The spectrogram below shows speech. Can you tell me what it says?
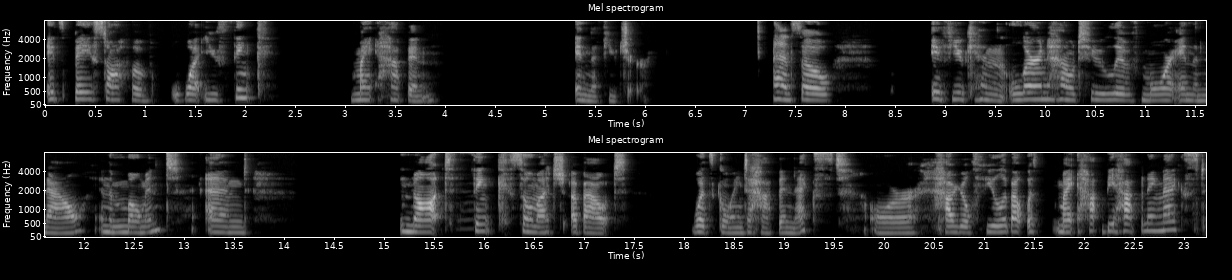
It's based off of what you think might happen in the future. And so if you can learn how to live more in the now, in the moment, and not think so much about what's going to happen next or how you'll feel about what might ha- be happening next,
